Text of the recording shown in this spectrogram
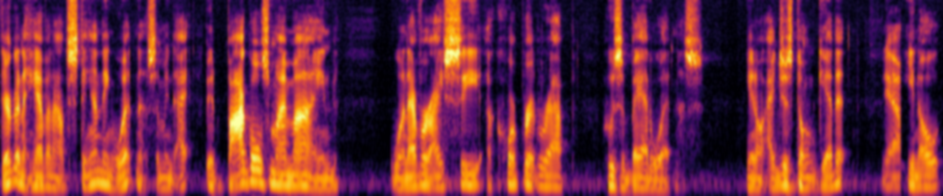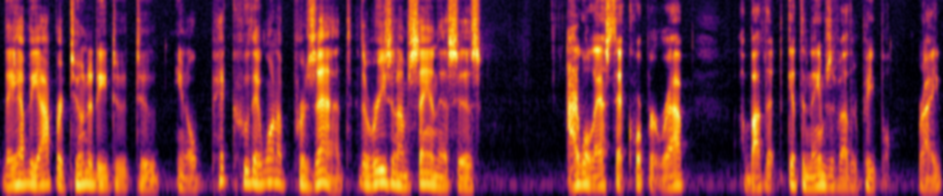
they're going to have an outstanding witness. I mean, I, it boggles my mind whenever I see a corporate rep who's a bad witness. You know, I just don't get it. Yeah. You know, they have the opportunity to to you know pick who they want to present. The reason I'm saying this is, I will ask that corporate rep about that. Get the names of other people, right?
